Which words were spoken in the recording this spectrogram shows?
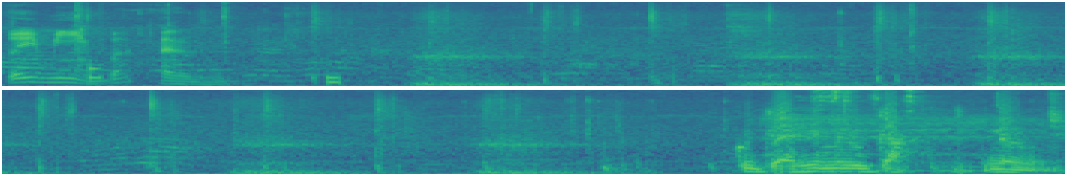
เฮ้ยมีอีกบ้านกุญแจที่ไม่รู้จักหนึ่งเท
